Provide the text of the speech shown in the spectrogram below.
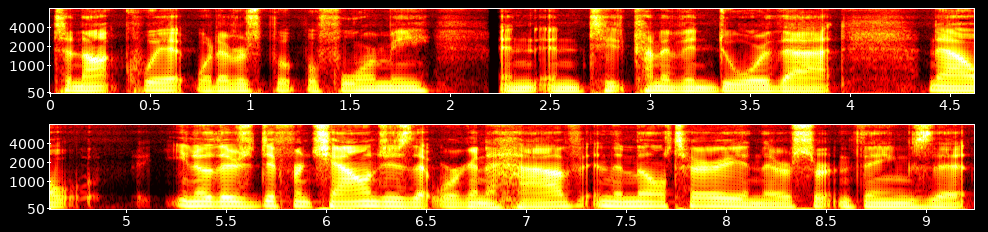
to not quit whatever's put before me, and and to kind of endure that. Now, you know, there's different challenges that we're going to have in the military, and there are certain things that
